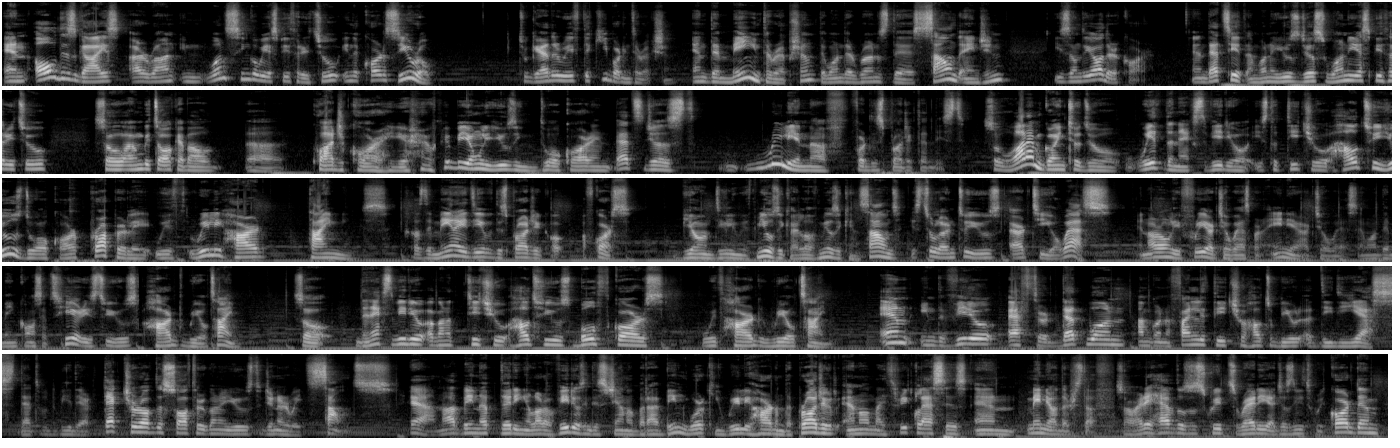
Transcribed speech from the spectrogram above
And all these guys are run in one single ESP32 in the core 0, together with the keyboard interaction. And the main interruption, the one that runs the sound engine, is on the other core. And that's it. I'm going to use just one ESP32. So going to be talking about uh, quad core here. we'll be only using dual core and that's just really enough for this project at least. So what I'm going to do with the next video is to teach you how to use dual core properly with really hard timings. Because the main idea of this project, of course, beyond dealing with music, I love music and sound, is to learn to use RTOS and not only free FreeRTOS but any RTOS and one of the main concepts here is to use hard real time. So in the next video I'm gonna teach you how to use both cores with hard real time. And in the video after that one, I'm gonna finally teach you how to build a DDS. That would be the architecture of the software you're gonna use to generate sounds. Yeah, I've not been updating a lot of videos in this channel, but I've been working really hard on the project and on my three classes and many other stuff. So I already have those scripts ready, I just need to record them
